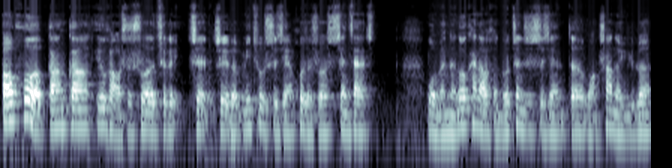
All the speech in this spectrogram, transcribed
包括刚刚优可老师说的这个这这个 Me Too 事件，或者说现在我们能够看到很多政治事件的网上的舆论，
